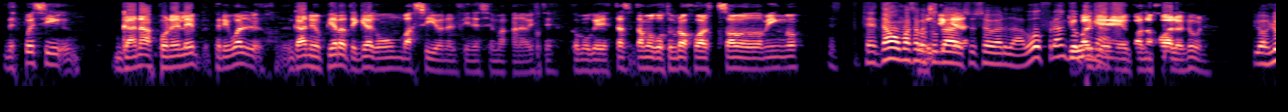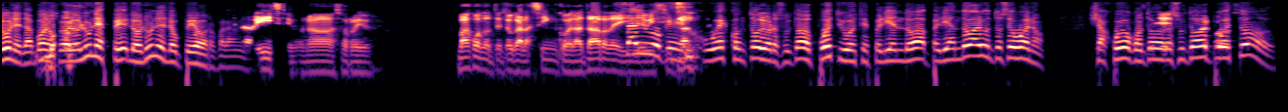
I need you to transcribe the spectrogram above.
después si ganás, ponele, pero igual gane o pierda te queda como un vacío en el fin de semana, ¿viste? Como que estás, estamos acostumbrados a jugar sábado o domingo. Estamos más acostumbrados a eso, es verdad. ¿Vos, Frank, Igual que cuando juega los lunes. Los lunes, bueno, pero los lunes, los lunes es lo peor para mí. Larguísimo, no, es horrible. Más cuando te toca a las 5 de la tarde y Salvo que jugués con todos los resultados puestos y vos estés peleando, peleando algo, entonces bueno, ya juego con todos los resultados puestos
